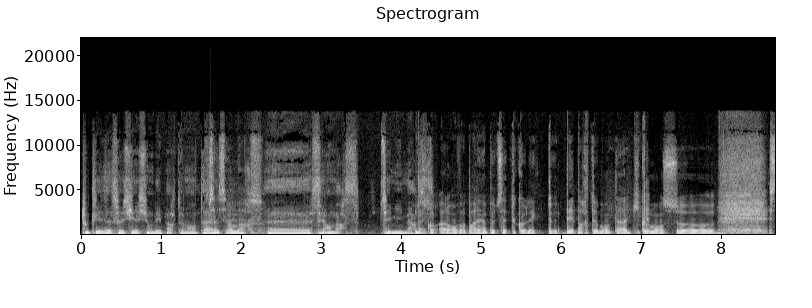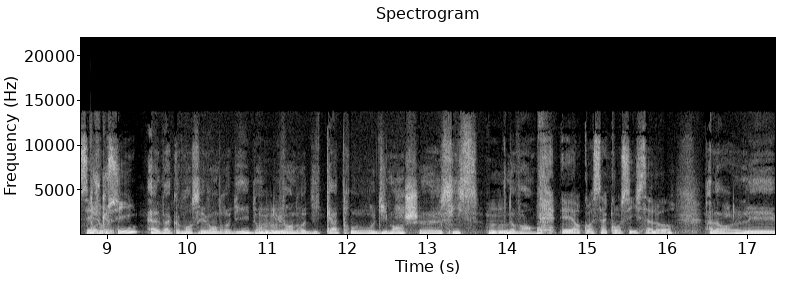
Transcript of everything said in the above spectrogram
toutes les associations départementales. Ça c'est en mars. Euh, c'est en mars. C'est mi-mars. D'accord. Alors on va parler un peu de cette collecte départementale qui commence euh, ces jours-ci. Elle va commencer vendredi, donc Mhm. du vendredi 4 au dimanche euh, 6 Mhm. novembre. Et en quoi ça consiste alors? Alors, les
